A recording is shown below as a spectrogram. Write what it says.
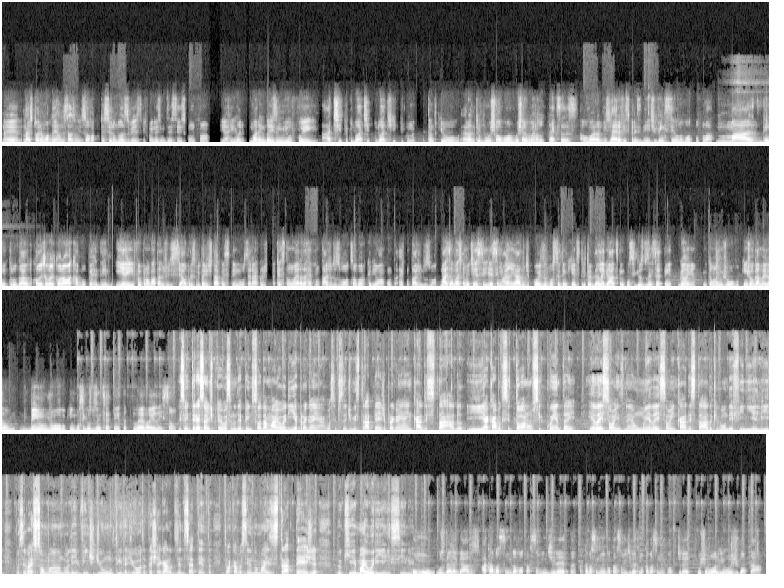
É, na história moderna dos Estados Unidos só aconteceram duas vezes, que foi em 2016 com o Trump e a Hillary. Porém, em 2000 foi atípico do atípico do atípico, né? Tanto que o, era entre o Bush e o Gore. O Bush era governador do Texas, o Gore já era vice-presidente, venceu no voto popular. Mas dentro da- do colégio eleitoral acabou perdendo. E aí foi para uma batalha judicial, por isso muita gente tá com esse temor. Será que a questão era da recontagem dos votos? Agora queria uma conta- recontagem dos votos. Mas é basicamente esse, esse emaranhado de coisas. Você tem 538 delegados, quem conseguiu os 270 ganha. Então é um jogo. Quem jogar melhor bem o jogo, quem conseguiu os 270, leva a eleição. Isso é interessante, porque aí você não depende só da maioria pra ganhar, você precisa de uma estratégia pra ganhar em cada estado e acaba que se tornam 50 eleições, né? Uma eleição em cada estado que vão definir ali, você vai somando ali 20 de um, 30 de outro até chegar no 270. Então acaba sendo mais estratégia do que maioria em si, né? Como os delegados acaba sendo a votação indireta, acaba sendo uma votação indireta, não acaba sendo um voto direto. Poxa, eu vou ali hoje votar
